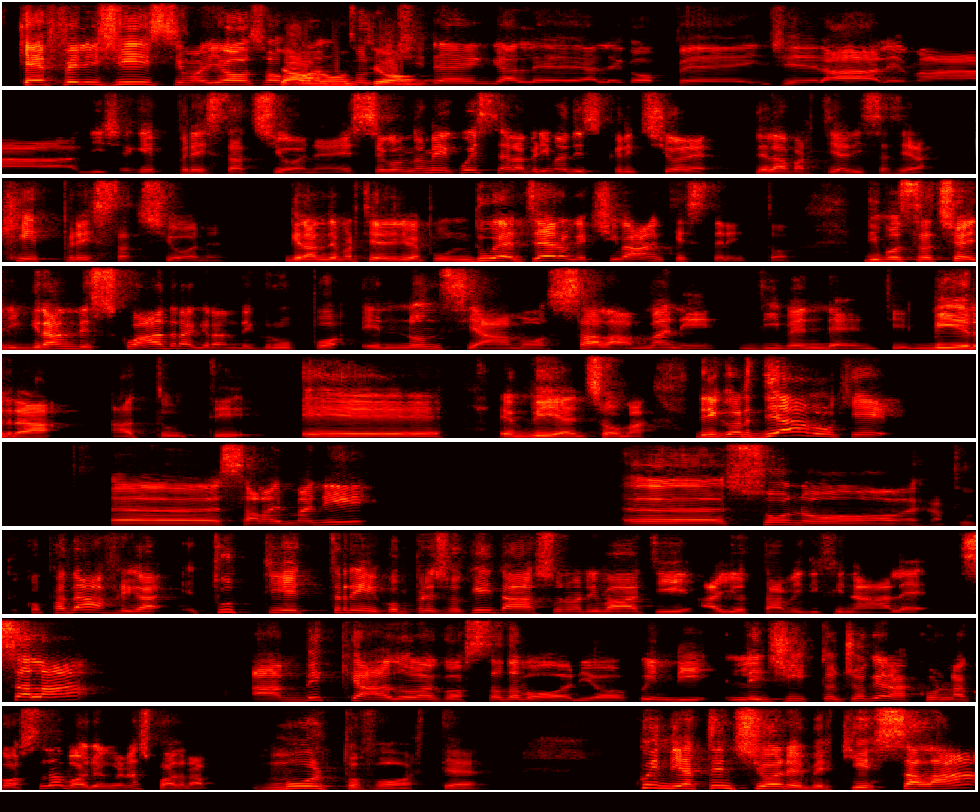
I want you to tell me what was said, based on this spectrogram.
che è felicissimo. Io so Ciao, quanto Nunzio. lui ci tenga alle, alle, coppe in generale, ma dice che prestazione. E secondo me questa è la prima descrizione della partita di stasera. Che prestazione. Grande partita di Liverpool, un 2-0 che ci va anche stretto. Dimostrazione di grande squadra, grande gruppo e non siamo Salah Mané dipendenti. Birra a tutti e, e via. Insomma, ricordiamo che eh, Salah e Mané eh, sono eh, appunto Coppa d'Africa, tutti e tre, compreso Keita, sono arrivati agli ottavi di finale. Salah ha beccato la Costa d'Avorio, quindi l'Egitto giocherà con la Costa d'Avorio, che è una squadra molto forte. Quindi attenzione perché Salah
